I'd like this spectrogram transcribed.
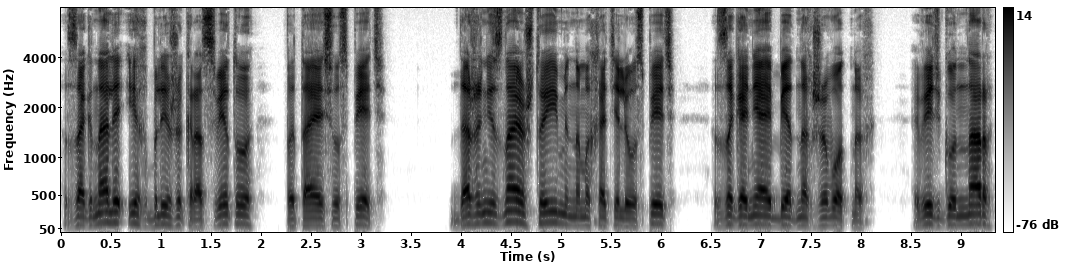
загнали их ближе к рассвету, пытаясь успеть. Даже не знаю, что именно мы хотели успеть, загоняя бедных животных, ведь Гуннар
